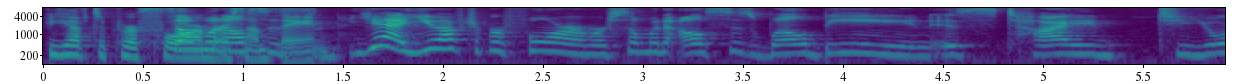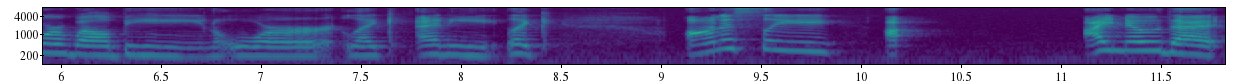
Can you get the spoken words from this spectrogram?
you have to perform or something. yeah you have to perform or someone else's well-being is tied to your well-being or like any like honestly I, know that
